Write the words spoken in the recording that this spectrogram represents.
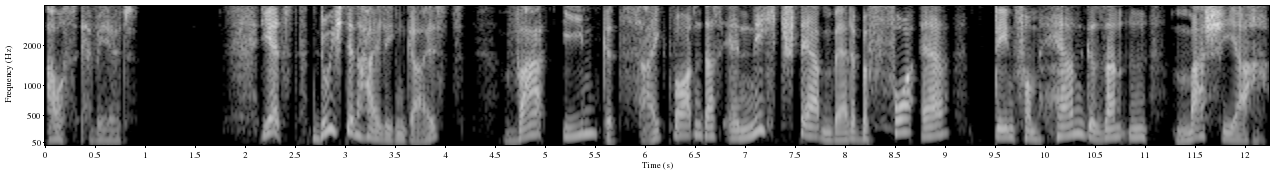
auserwählt. Jetzt, durch den Heiligen Geist, war ihm gezeigt worden, dass er nicht sterben werde, bevor er den vom Herrn gesandten Maschiach,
